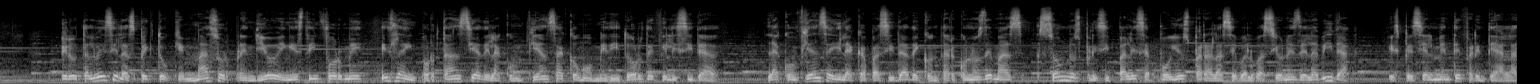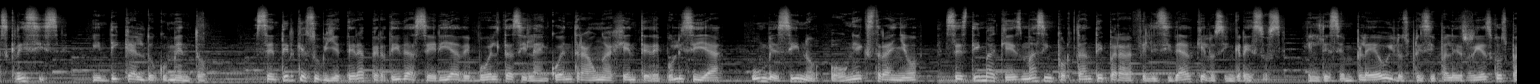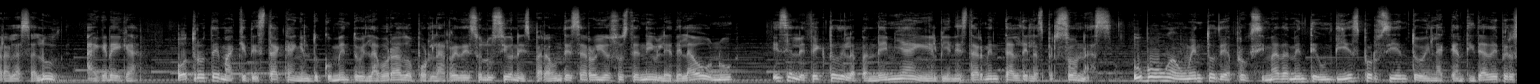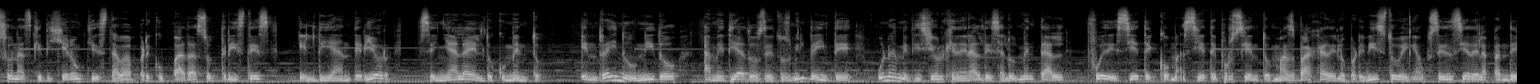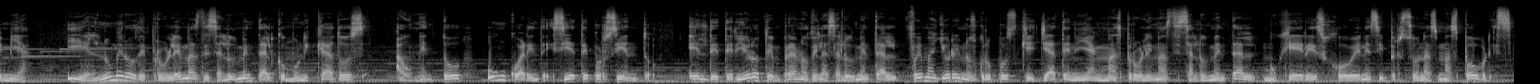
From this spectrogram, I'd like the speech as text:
Pero tal vez el aspecto que más sorprendió en este informe es la importancia de la confianza como medidor de felicidad. La confianza y la capacidad de contar con los demás son los principales apoyos para las evaluaciones de la vida, especialmente frente a las crisis, indica el documento. Sentir que su billetera perdida sería devuelta si la encuentra un agente de policía un vecino o un extraño, se estima que es más importante para la felicidad que los ingresos, el desempleo y los principales riesgos para la salud, agrega. Otro tema que destaca en el documento elaborado por la Red de Soluciones para un Desarrollo Sostenible de la ONU es el efecto de la pandemia en el bienestar mental de las personas. Hubo un aumento de aproximadamente un 10% en la cantidad de personas que dijeron que estaban preocupadas o tristes el día anterior, señala el documento. En Reino Unido, a mediados de 2020, una medición general de salud mental fue de 7,7% más baja de lo previsto en ausencia de la pandemia, y el número de problemas de salud mental comunicados aumentó un 47%. El deterioro temprano de la salud mental fue mayor en los grupos que ya tenían más problemas de salud mental, mujeres, jóvenes y personas más pobres.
